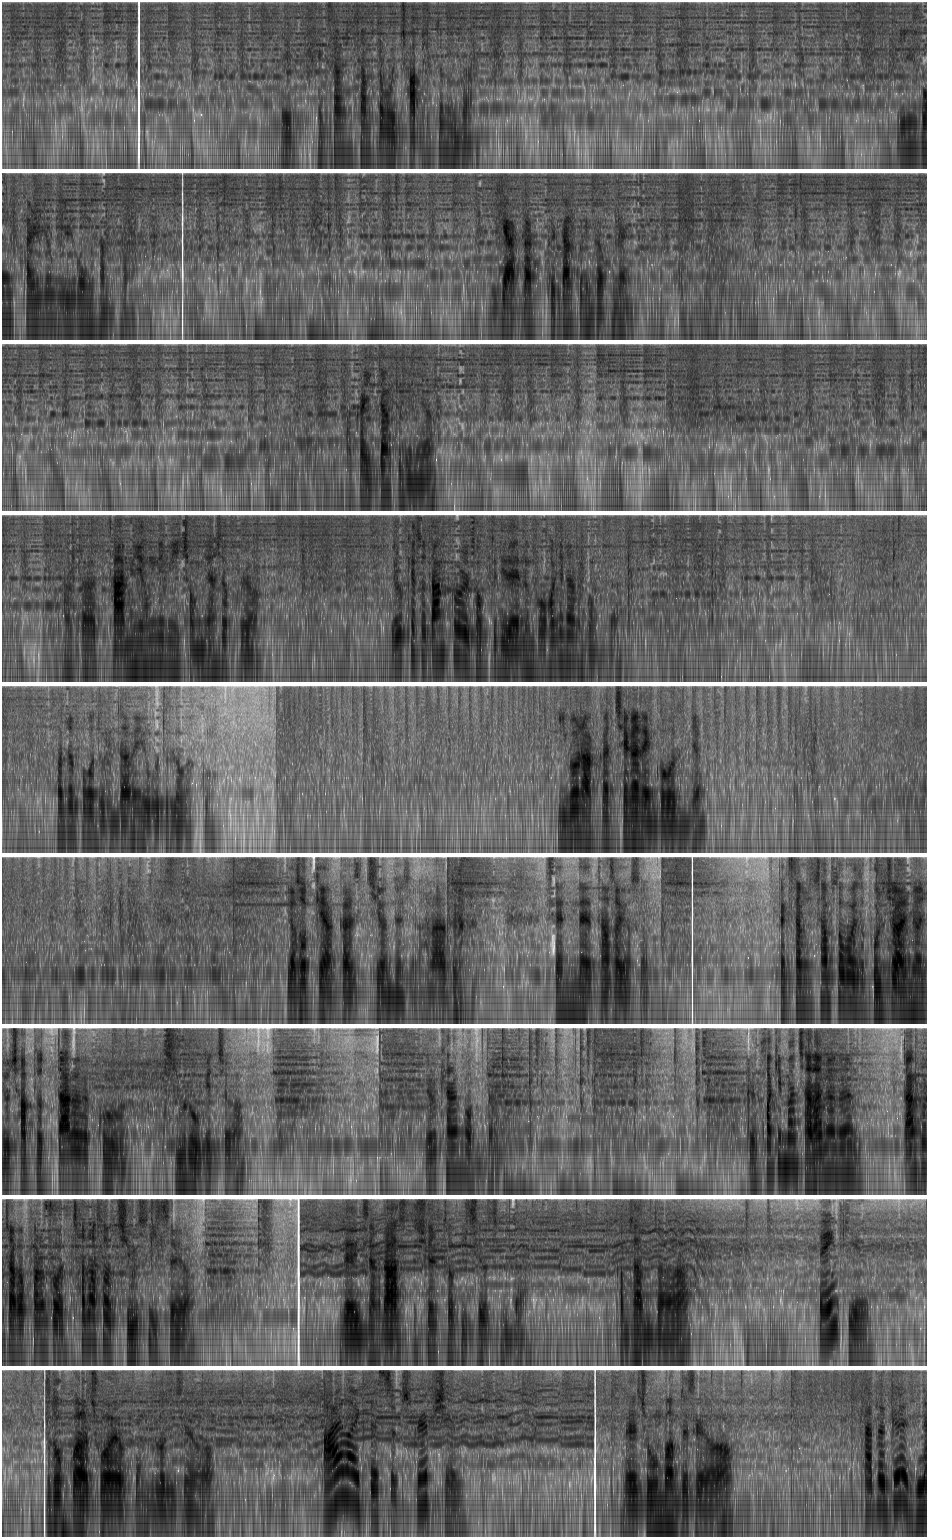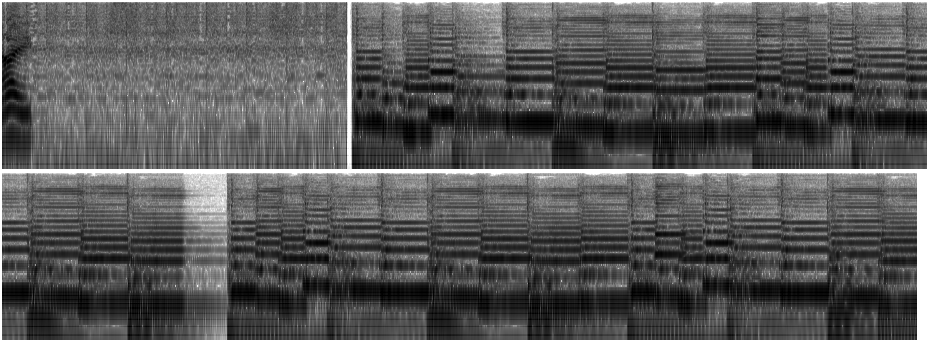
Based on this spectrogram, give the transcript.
133 서버 좌표 뜹니다. 1086 1034 이게 아까 그 땅굴인가 보네. 아까 이 땅굴이네요. 아까 담이 형님이 정리하셨고요. 이렇게 해서 땅굴 적들이 내는 거 확인하는 겁니다. 선전포고 누른 다음에 요거 눌러갖고 이건 아까 제가 낸 거거든요. 여섯 개 아까 지었네 지금. 하나 둘셋넷 다섯 여섯. 133 서버에서 볼 줄 알면 요 좌표 따가갖고 지우러 오겠죠? 이렇게 하는 겁니다. 확인만 잘하면은 땅굴 작업하는 거 찾아서 지울 수 있어요. 네 이상 라스트 쉘터 비스였습니다. 감사합니다 Thank you. 구독과 좋아요 꼭 눌러주세요. I like this subscription. 네, 좋은 밤 되세요. Have a good night.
